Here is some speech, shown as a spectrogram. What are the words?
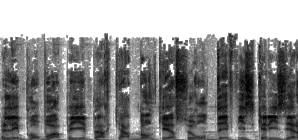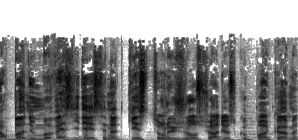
Les pourboires payés par carte bancaire seront défiscalisés. Alors bonne ou mauvaise idée, c'est notre question du jour sur radioscoop.com.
